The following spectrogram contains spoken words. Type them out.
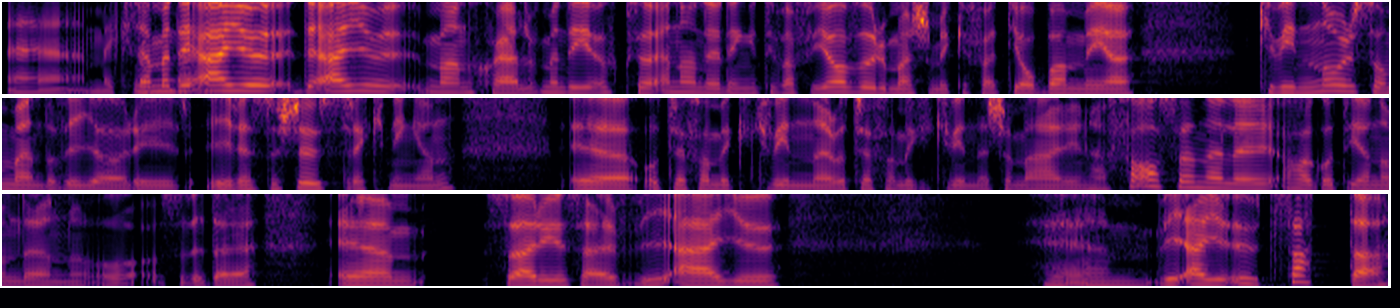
eh, med kroppar. Ja, men det är, ju, det är ju man själv, men det är också en anledning till varför jag vurmar så mycket för att jobba med kvinnor som ändå vi gör i, i den största utsträckningen eh, och träffa mycket kvinnor och träffa mycket kvinnor som är i den här fasen eller har gått igenom den och, och så vidare. Eh, så är det ju så här, vi är ju Ehm, Ehm, vi är ju utsatta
